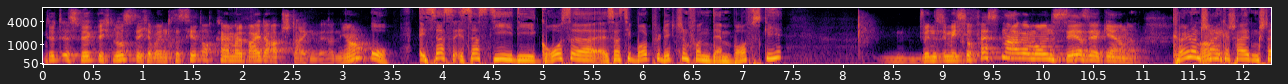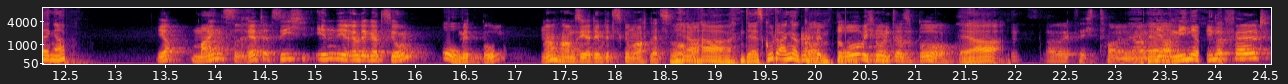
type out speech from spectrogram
das ist wirklich lustig, aber interessiert auch keinen, weil beide absteigen werden, ja? Oh, ist das, ist das die, die große, ist das die Bold Prediction von Dembowski? Wenn Sie mich so festnageln wollen, sehr, sehr gerne. Köln und. Schalke schalten, steigen ab? Ja, Mainz rettet sich in die Relegation Oh. mit Bull. Ne? Haben sie ja den Witz gemacht letzte Woche. Ja, der ist gut angekommen. Robi und das Bo. Ja. Das war wirklich toll. Ja. Ja. Arminia Bielefeld,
